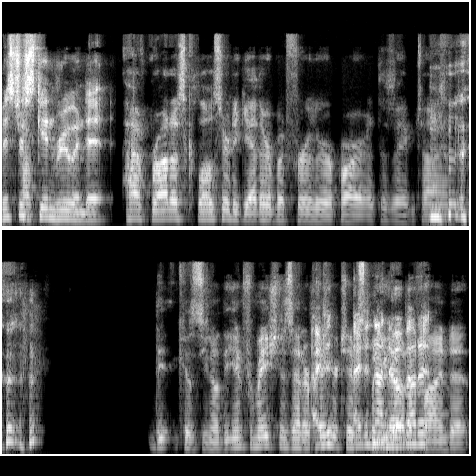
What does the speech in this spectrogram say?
Mr. have- Skin ruined it. have brought us closer together but further apart at the same time. because you know the information is at our I did- fingertips. I did but not you know gotta about find it.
